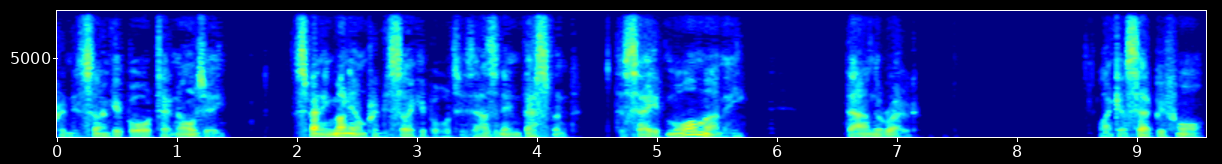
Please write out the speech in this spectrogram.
printed circuit board technology. Spending money on printed circuit boards is as an investment to save more money down the road. Like I said before,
